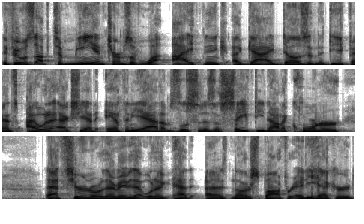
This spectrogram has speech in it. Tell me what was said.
If it was up to me in terms of what I think a guy does in the defense, I would have actually had Anthony Adams listed as a safety, not a corner. That's here nor there. Maybe that would have had another spot for Eddie Heckard.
